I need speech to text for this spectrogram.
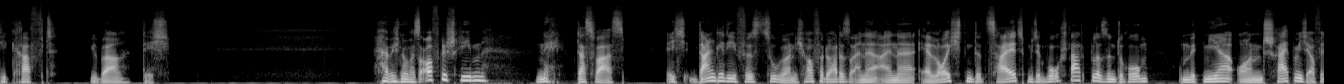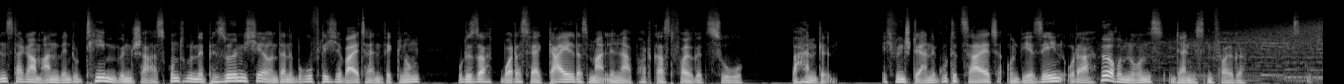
die Kraft über dich. Habe ich noch was aufgeschrieben? Nee, das war's. Ich danke dir fürs Zuhören. Ich hoffe, du hattest eine, eine erleuchtende Zeit mit dem Hochstapler-Syndrom und mit mir und schreib mich auf Instagram an, wenn du Themenwünsche hast rund um deine persönliche und deine berufliche Weiterentwicklung, wo du sagst, boah, das wäre geil, das mal in einer Podcast-Folge zu behandeln. Ich wünsche dir eine gute Zeit und wir sehen oder hören uns in der nächsten Folge. Macht's gut.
